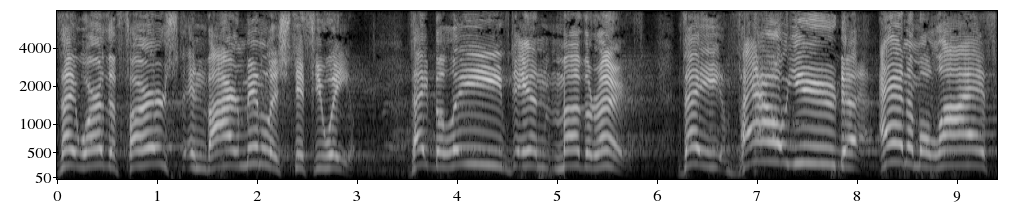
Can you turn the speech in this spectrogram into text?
They were the first environmentalists, if you will. They believed in Mother Earth. They valued uh, animal life.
